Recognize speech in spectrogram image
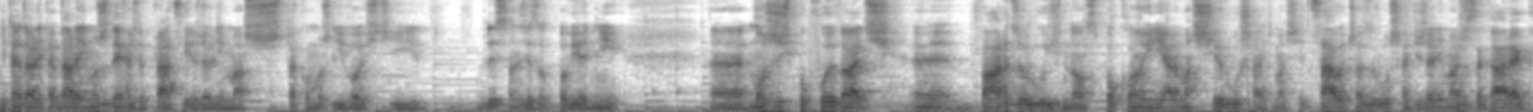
i tak dalej, tak dalej. Możesz dojechać do pracy, jeżeli masz taką możliwość i dystans jest odpowiedni. E, Możesz popływać bardzo luźno, spokojnie, ale masz się ruszać, masz się cały czas ruszać. Jeżeli masz zegarek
